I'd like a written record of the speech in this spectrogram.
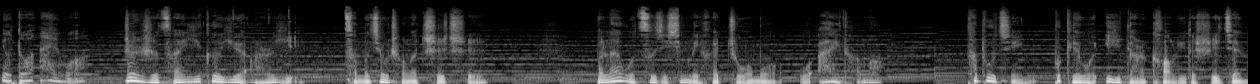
有多爱我。认识才一个月而已，怎么就成了迟迟？”本来我自己心里还琢磨，我爱他吗？他不仅不给我一点考虑的时间，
